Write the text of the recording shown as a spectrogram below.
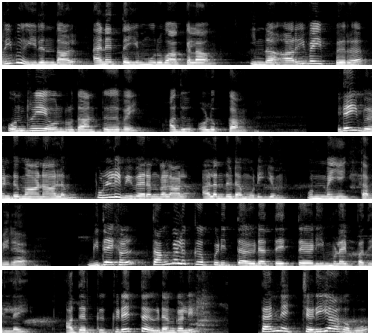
அறிவு இருந்தால் அனைத்தையும் உருவாக்கலாம். இந்த அறிவை பெற ஒன்றே ஒன்றுதான் தேவை அது ஒழுக்கம். எதை வேண்டுமானாலும் புள்ளி விவரங்களால் அளந்திட முடியும் உண்மையைத் தவிர. விதைகள் தங்களுக்கு பிடித்த இடத்தை தேடி முளைப்பதில்லை. அதற்கு கிடைத்த இடங்களில் தன்னை செடியாகவோ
